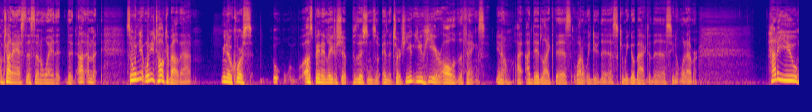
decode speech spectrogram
I'm trying to ask this in a way that that I, I'm not. So when you when you talked about that, you know, of course, us being in leadership positions in the church, you you hear all of the things. You know, I, I did like this. Why don't we do this? Can we go back to this? You know, whatever. How do you,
